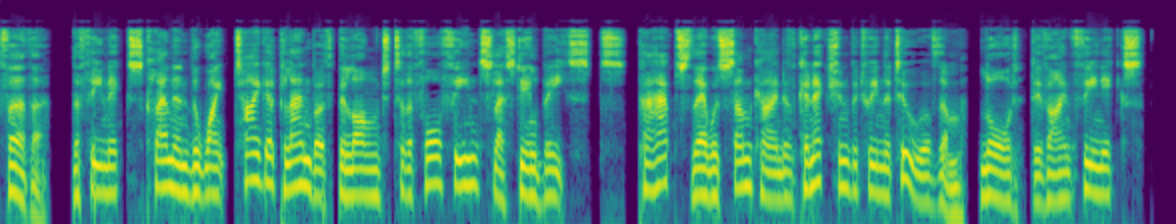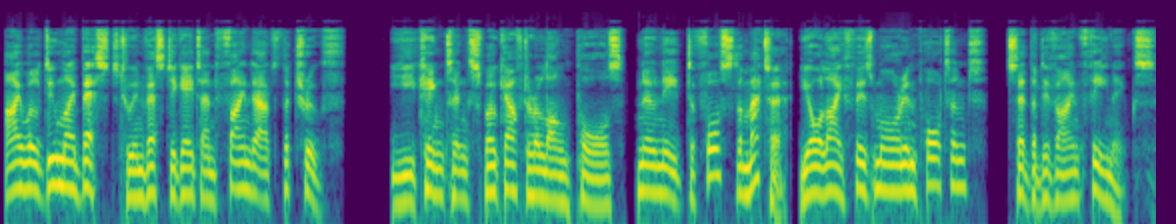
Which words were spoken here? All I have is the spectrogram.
Further, the Phoenix clan and the White Tiger clan both belonged to the four fiend celestial beasts. Perhaps there was some kind of connection between the two of them. Lord Divine Phoenix, I will do my best to investigate and find out the truth. Yi Qingtang spoke after a long pause. No need to force the matter. Your life is more important, said the Divine Phoenix.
